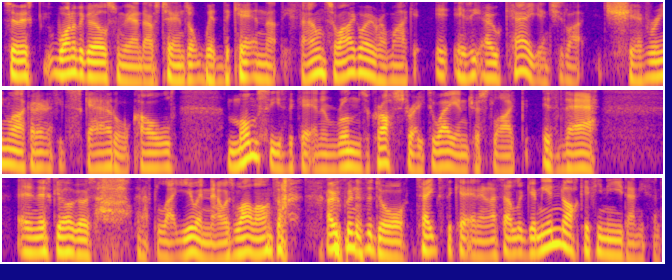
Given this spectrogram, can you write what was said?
So this one of the girls from the end house turns up with the kitten that they found. So I go over. I'm like, "I- "Is it okay?" And she's like shivering, like I don't know if it's scared or cold. Mum sees the kitten and runs across straight away and just like is there. And this girl goes, "Oh, I'm gonna have to let you in now as well, aren't I? Opens the door, takes the kitten in. I said, Look, give me a knock if you need anything.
